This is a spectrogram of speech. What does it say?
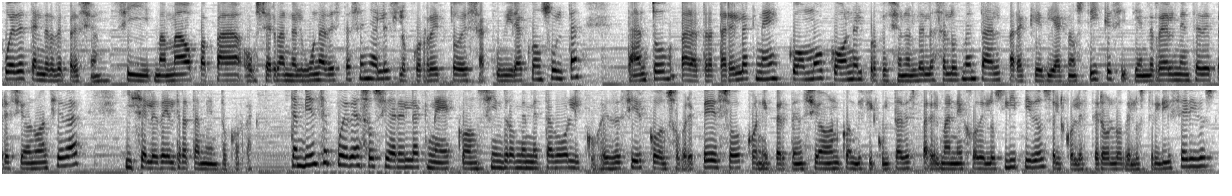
puede tener depresión. Si mamá o papá observan alguna de estas señales, lo correcto es acudir a consulta tanto para tratar el acné como con el profesional de la salud mental para que diagnostique si tiene realmente depresión o ansiedad y se le dé el tratamiento correcto. También se puede asociar el acné con síndrome metabólico, es decir, con sobrepeso, con hipertensión, con dificultades para el manejo de los lípidos, el colesterol o de los triglicéridos,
